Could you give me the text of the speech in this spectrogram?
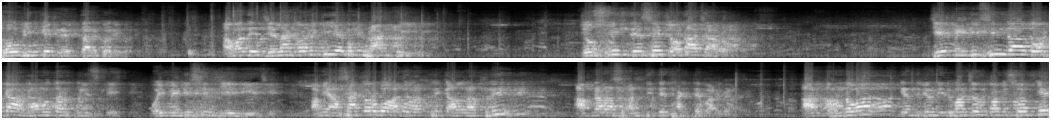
সৌভিককে গ্রেপ্তার করে। আমাদের জেলা কমিটি এবং প্রার্থী জসমিন দেশে যদাচার যে মেডিসিন দেওয়া দরকার মমতার পুলিশকে, ওই মেডিসিন দিয়ে দিয়েছে। আমি আশা করব আজ রাত্রি, কাল রাত্রি আপনারা শান্তিতে থাকতে পারবেন। আর ধন্যবাদ কেন্দ্রীয় নির্বাচন কমিশনকে,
